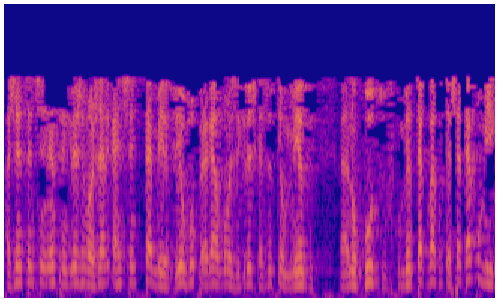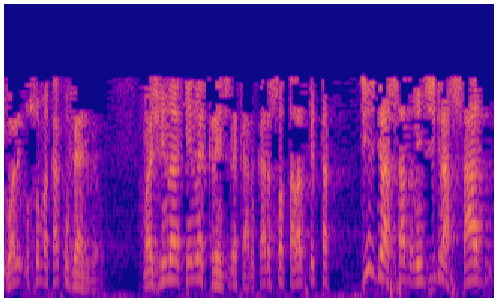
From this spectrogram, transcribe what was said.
a gente entra em igreja evangélica, a gente sente até medo. Eu vou pregar em algumas igrejas que às vezes eu tenho medo é, no culto, com medo até que vai acontecer até comigo. Olha que eu sou macaco velho, meu. Imagina quem não é crente, né, cara? O cara só está lá porque ele está desgraçadamente desgraçado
